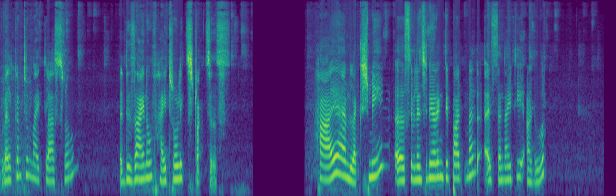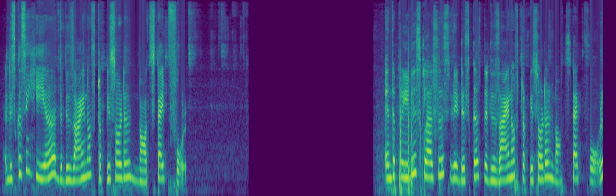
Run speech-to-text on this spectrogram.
Welcome to my classroom, a design of hydraulic structures. Hi, I am Lakshmi, Civil Engineering Department, SNIT Adur. Discussing here the design of trapezoidal knots type 4. In the previous classes, we discussed the design of trapezoidal knots type 4.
